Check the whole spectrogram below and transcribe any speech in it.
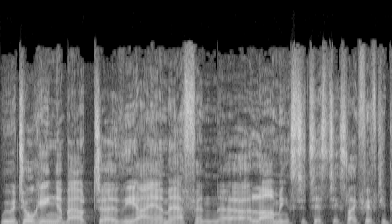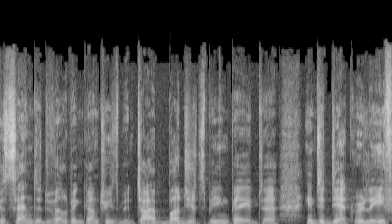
We were talking about uh, the IMF and uh, alarming statistics like 50% of developing countries' entire budgets being paid uh, into debt relief.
